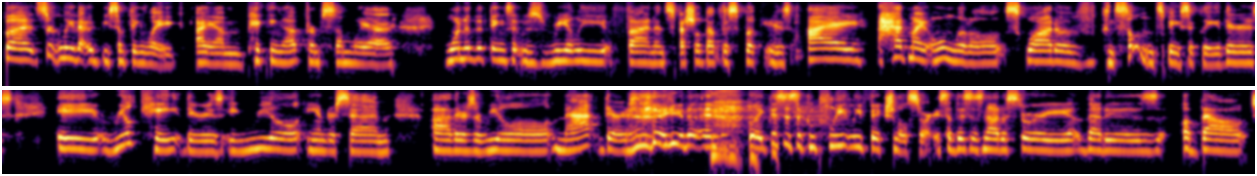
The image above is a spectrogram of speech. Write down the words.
But certainly that would be something like I am picking up from somewhere one of the things that was really fun and special about this book is I had my own little squad of consultants, basically. There's a real Kate, there is a real Anderson, uh, there's a real Matt, there's, you know, and like this is a completely fictional story. So this is not a story that is about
